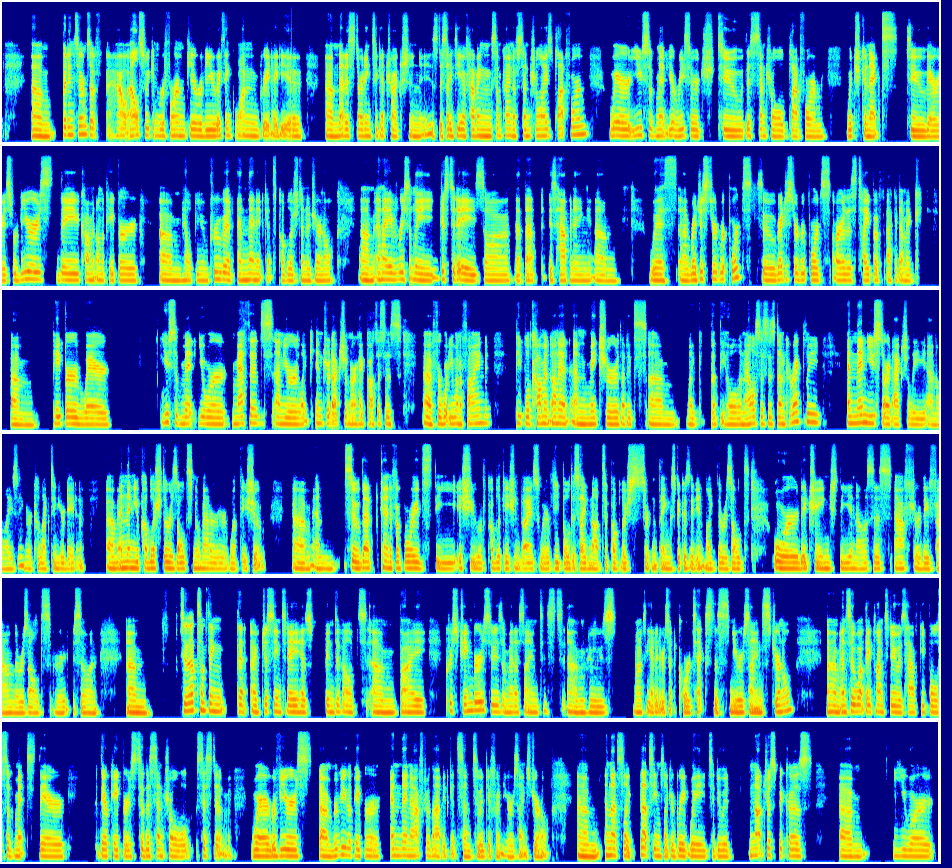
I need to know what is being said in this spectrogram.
Um, but in terms of how else we can reform peer review, I think one great idea um, that is starting to get traction is this idea of having some kind of centralized platform where you submit your research to this central platform, which connects to various reviewers. They comment on the paper, um, help you improve it, and then it gets published in a journal. Um, and I recently, just today, saw that that is happening um, with uh, registered reports. So, registered reports are this type of academic um, paper where you submit your methods and your like introduction or hypothesis uh, for what you want to find people comment on it and make sure that it's um, like that the whole analysis is done correctly and then you start actually analyzing or collecting your data um, and then you publish the results no matter what they show. Um, and so that kind of avoids the issue of publication bias where people decide not to publish certain things because they didn't like the results or they change the analysis after they found the results or so on. Um, so that's something that i've just seen today has been developed um, by Chris Chambers, who is a meta scientist um, who's one of the editors at Cortex, this neuroscience journal. Um, and so what they plan to do is have people submit their their papers to the central system where reviewers um, review the paper and then after that it gets sent to a different neuroscience journal um, and that's like that seems like a great way to do it not just because um, you are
